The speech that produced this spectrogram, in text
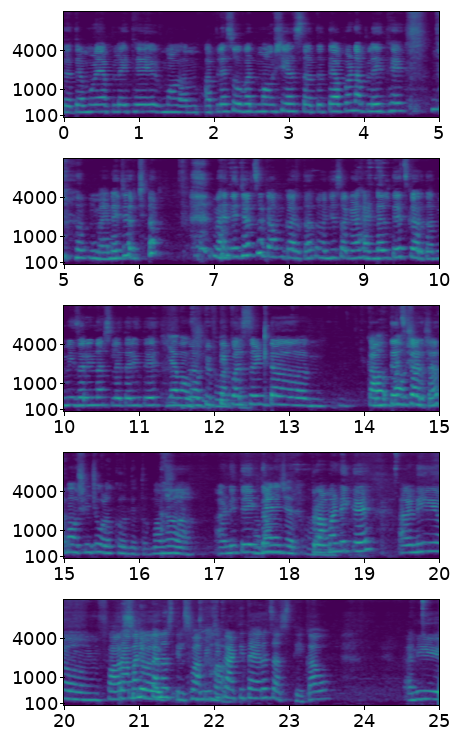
तर त्यामुळे आपल्या इथे आपल्यासोबत मावशी असतात तर त्या पण आपल्या इथे मॅनेजरच्या मॅनेजरचं काम करतात. म्हणजे सगळं हँडल तेच करतात. मी जरी नसले तरी ते फिफ्टी पर्सेंट काम तेच करतात. मावशींची ओळख करून देतो. आणि ते एकदम प्रामाणिक आहे आणि फास्ट नसतील. स्वामींची. काठी तयारच असते का हो? आणि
